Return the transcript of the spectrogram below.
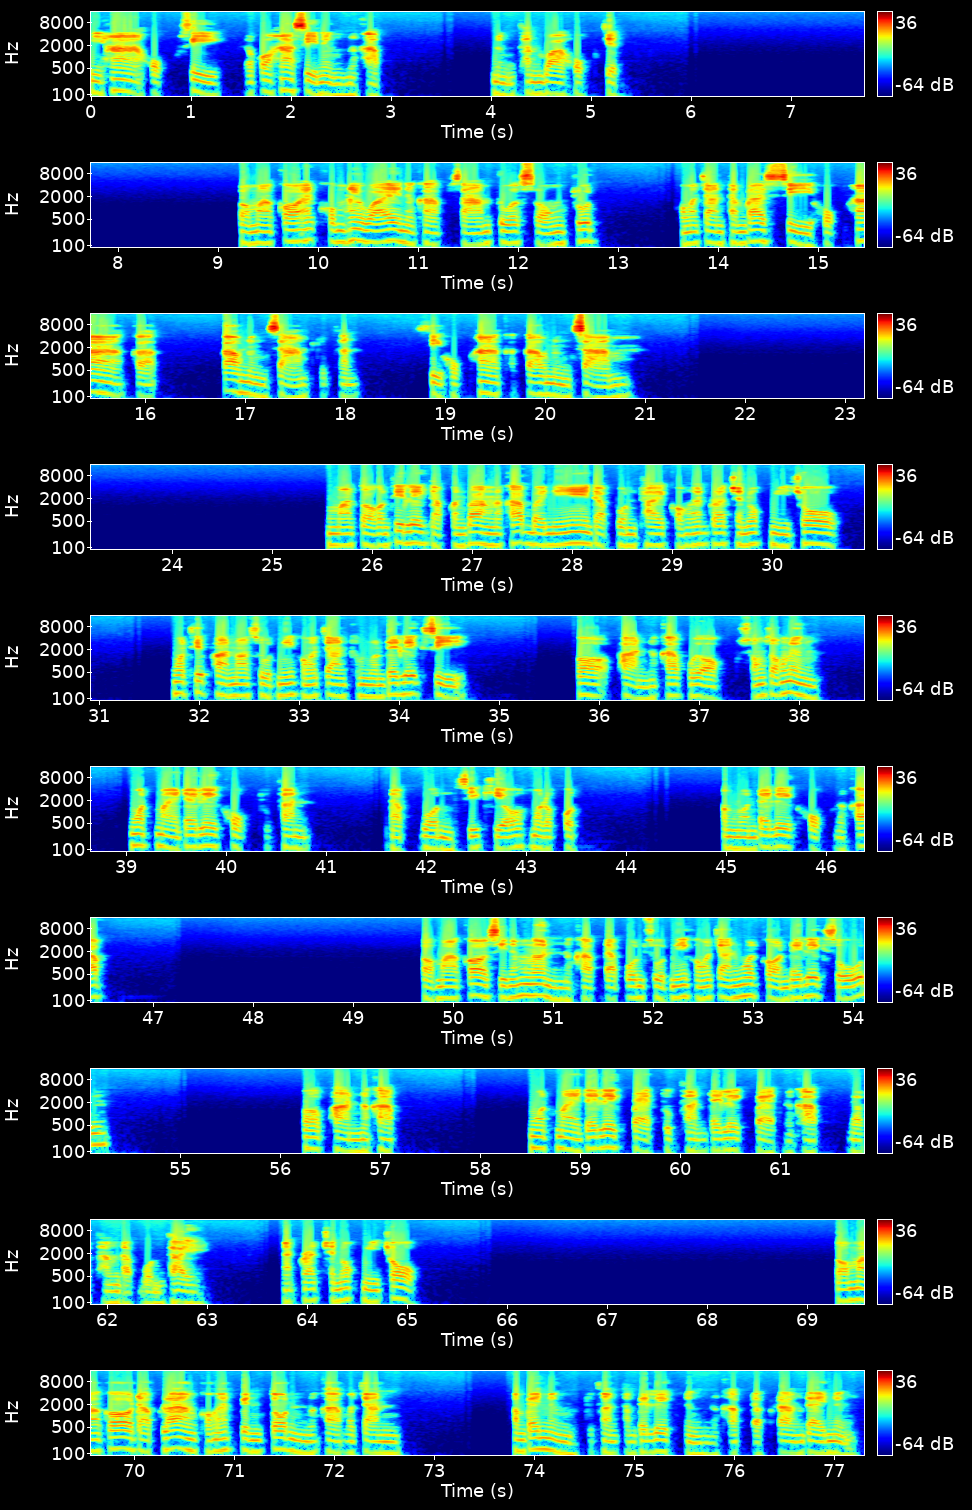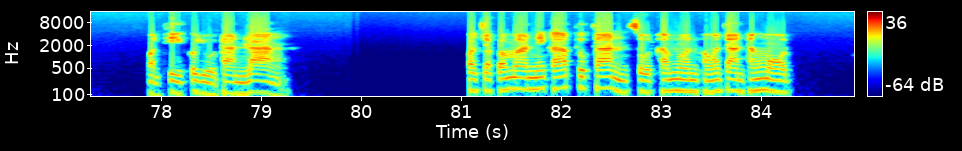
มี 5 6 4 แล้วก็ 541 นะครับ 1 ธันวา 67 ต่อมาก็แอดคมให้ไว้นะครับ 3 ตัว 2 ชุด ของอาจารย์ทำได้ 465 กับ 913 ทุกท่าน465 กับ 913 มาต่อกันที่เลขดับกันบ้างนะครับ ใบนี้ดับบนไทยของแอดรัชนกมีโชคงวดที่ผ่านมาสูตรนี้ของอาจารย์คำนวณได้เลขสี่ก็ผ่านนะครับหวยออกสองสองหนึ่งงวดใหม่ได้เลขหกทุกท่าน ดับบนสีเขียวมรกตคำนวณได้เลขหกนะครับ ต่อมาก็สีน้ำเงินนะครับ ดับบนสูตรนี้ของอาจารย์งวดก่อนได้เลขศูนย์ ก็ผ่านนะครับ งวดใหม่ได้เลขแปดทุกท่านได้เลขแปดนะครับแนวทางดับบนไทย นัดรัชนกมีโชค ต่อมาก็ดับล่างของแอดเป็นต้นนะครับอาจารย์ทำได้หนึ่งทุกท่านทำได้เลขหนึ่งนะครับ ดับล่างได้หนึ่งวันที่ก็อยู่ด้านล่างก็จะประมาณนี้ครับทุกท่านสูตรคำนวณของอาจารย์ทั้งหมด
